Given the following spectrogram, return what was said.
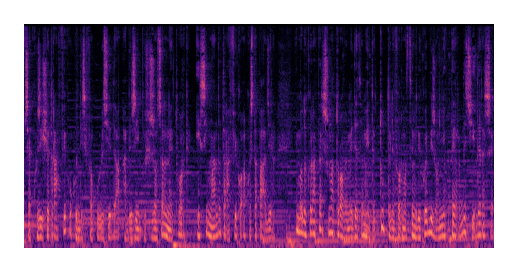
si acquisisce traffico, quindi si fa pubblicità ad esempio sui social network e si manda traffico a questa pagina, in modo che una persona trova immediatamente tutte le informazioni di cui ha bisogno per decidere se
